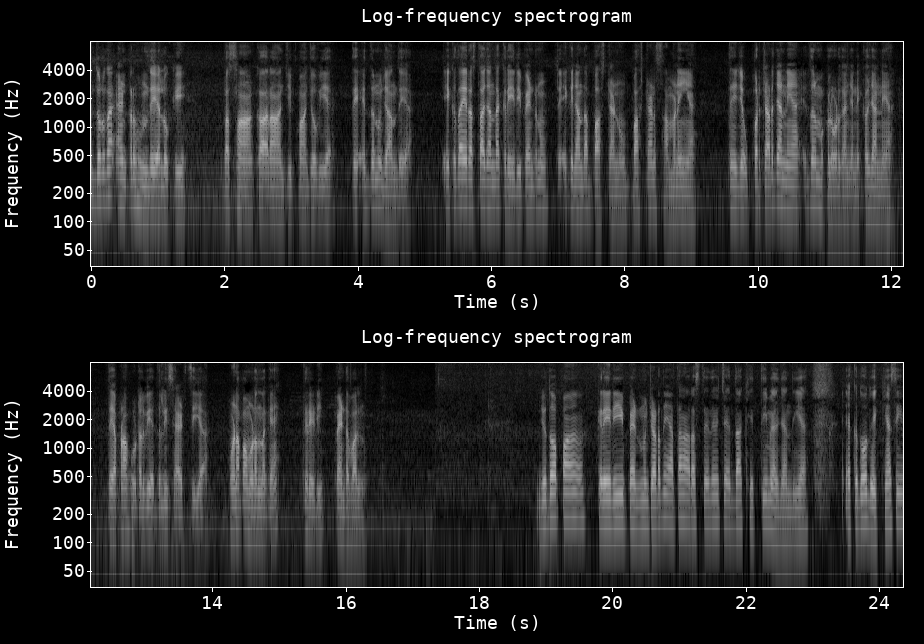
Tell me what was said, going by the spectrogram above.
ਇੱਧਰ ਦਾ ਐਂਟਰ ਹੁੰਦੇ ਆ ਲੋਕੀ, ਬੱਸਾਂ, ਕਾਰਾਂ, ਜੀਪਾਂ, ਜੋ ਵੀ ਹੈ, ਤੇ ਇੱਧਰ ਨੂੰ ਜਾਂਦੇ ਆ। ਇੱਕ ਤਾਂ ਇਹ ਰਸਤਾ ਜਾਂਦਾ ਕਰੇਰੀ ਪਿੰਡ ਨੂੰ ਤੇ ਇੱਕ ਜਾਂਦਾ ਬੱਸ ਸਟੈਂਡ ਨੂੰ। ਬੱਸ ਸਟੈਂਡ ਸਾਹਮਣੇ ਹੀ ਆ ਤੇ ਜੇ ਉੱਪਰ ਚੜ ਜਾਂਦੇ ਆ, ਇੱਧਰ ਮਕਲੋੜਗੰਜ ਨਿਕਲ ਜਾਂਦੇ ਆ ਤੇ ਆਪਣਾ ਹੋਟਲ ਵੀ ਇੱਧਰਲੀ ਸਾਈਡ 'ਚ ਆ। ਹੁਣ ਆਪਾਂ ਮੁੜਨ ਲੱਗੇ ਕਰੇਰੀ ਪਿੰਡ ਵੱਲ ਨੂੰ। ਜਦੋਂ ਆਪਾਂ ਕਰੇਰੀ ਪਿੰਡ ਨੂੰ ਚੜ੍ਹਦੇ ਆ ਤਾਂ ਰਸਤੇ ਦੇ ਵਿੱਚ ਇਦਾਂ ਖੇਤੀ ਮਿਲ ਜਾਂਦੀ ਹੈ। ਇੱਕ ਦੋ ਦੇਖਿਆ ਸੀ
